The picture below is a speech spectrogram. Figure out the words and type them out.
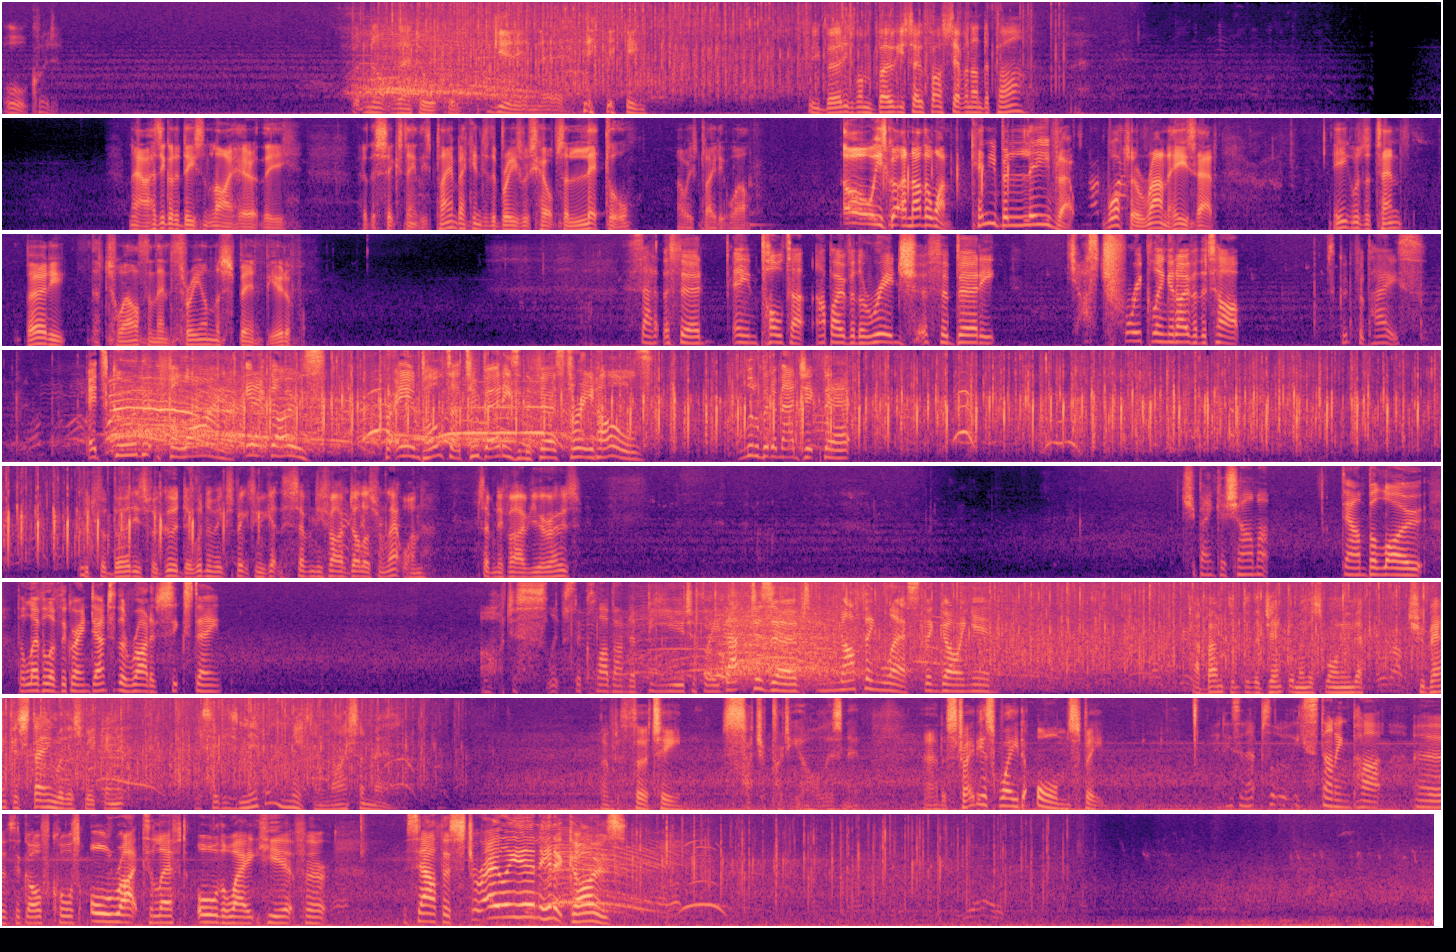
Awkward. But not that awkward. Get in there. Three birdies, one bogey so far, seven under par. Now, has he got a decent lie here at the at the 16th? He's playing back into the breeze, which helps a little. Oh, he's played it well. Oh, he's got another one. Can you believe that? What a run he's had. Eagles the 10th, birdie the 12th, and then three on the spin. Beautiful. Sat at the third, Ian Poulter up over the ridge for birdie. Just trickling it over the top. It's good for pace. It's good for line. In it goes for Ian Poulter. Two birdies in the first three holes. A little bit of magic there. Good for birdies for good. They wouldn't have expected to get the $75 from that one. 75 euros. Shubhankar Sharma down below the level of the green, down to the right of 16. Oh, just slips the club under beautifully. That deserved nothing less than going in. I bumped into the gentleman this morning that Shubhankar's staying with this week, and he said he's never met a nicer man. Over to 13. Such a pretty hole, isn't it? And Australia's Wade Ormsby. Is an absolutely stunning part of the golf course, all right to left, all the way here for the South Australian. In it goes.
